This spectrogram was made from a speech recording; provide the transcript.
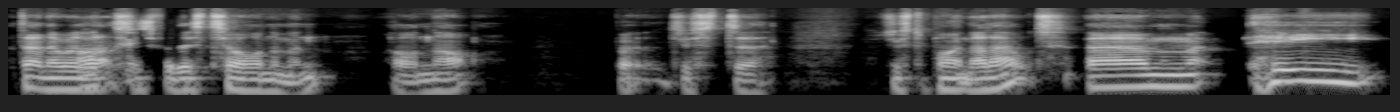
I don't know whether that's Okay. just for this tournament or not, but just to, just to point that out. Um, he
